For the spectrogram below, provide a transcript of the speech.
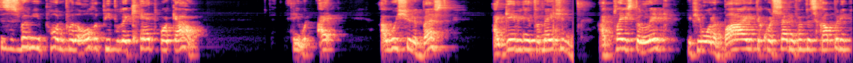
This is very important for the older people that can't work out. Anyway, I I wish you the best. I gave you the information. I placed the link if you want to buy the Quercetin from this company.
